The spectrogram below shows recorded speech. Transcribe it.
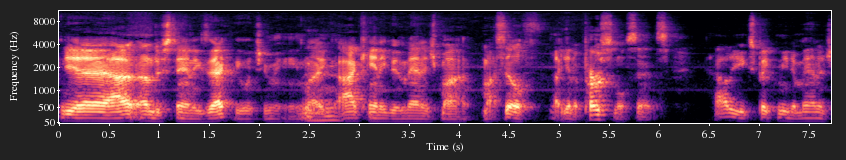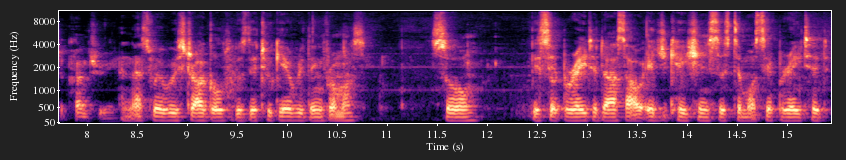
Yeah, I understand exactly what you mean. Like mm-hmm. I can't even manage my myself, like in a personal sense. How do you expect me to manage a country? And that's where we struggled because they took everything from us. So they separated us, our education system was separated.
